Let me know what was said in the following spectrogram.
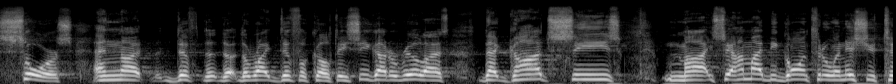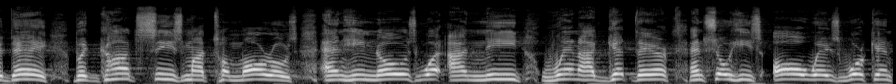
source and not the, the, the right difficulty. See, you got to realize that God sees my, see, I might be going through an issue today, but God sees my tomorrows and He knows what I need when I get there. And so He's always working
